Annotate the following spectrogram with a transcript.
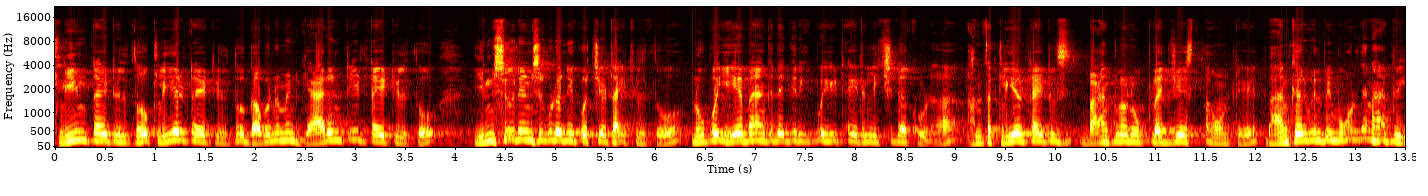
క్లీన్ టైటిల్తో క్లియర్ టైటిల్తో గవర్నమెంట్ గ్యారంటీడ్ టైటిల్తో ఇన్సూరెన్స్ కూడా నీకు వచ్చే టైటిల్తో నువ్వు పోయి ఏ బ్యాంక్ దగ్గరికి పోయి టైటిల్ ఇచ్చినా కూడా అంత క్లియర్ టైటిల్స్ బ్యాంక్లో నువ్వు ప్లజ్ చేస్తూ ఉంటే banker will be more than happy.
